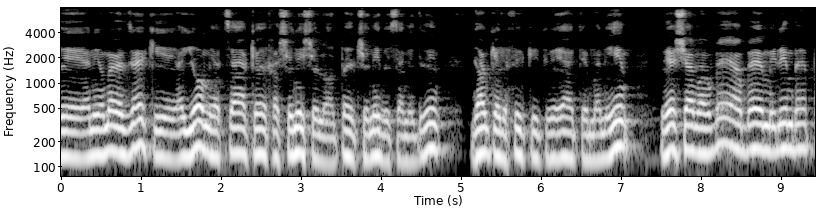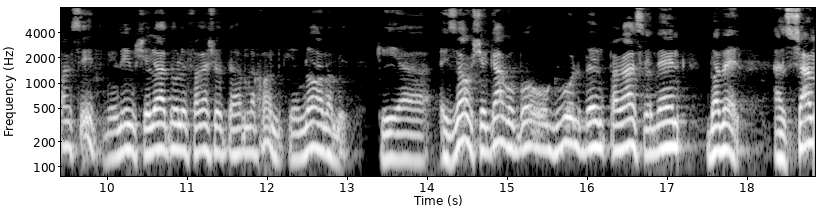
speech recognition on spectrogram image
ואני אומר את זה כי היום יצא הכרך השני שלו, על פרק שני בסנהדרין, גם כן לפי כתבי התימניים, ויש שם הרבה הרבה מילים בפרסית, מילים שלא ידעו לפרש אותם נכון, כי הם לא עממים, כי האזור שגרו בו הוא גבול בין פרס לבין בבל. אז שם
